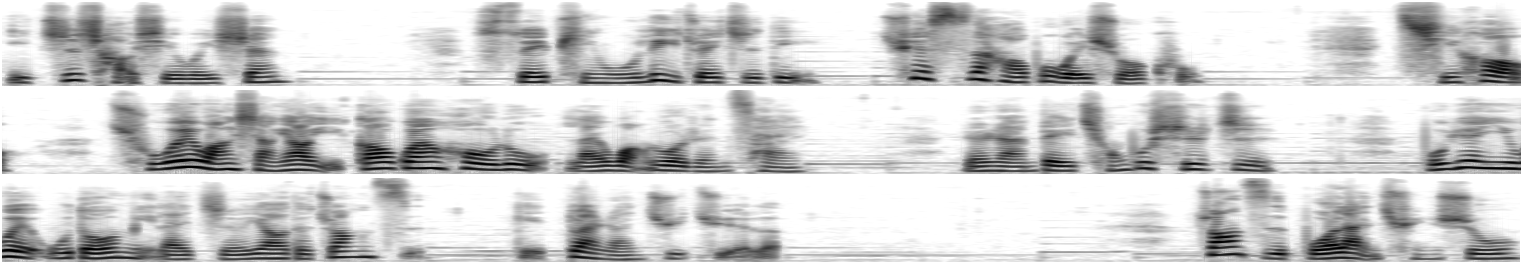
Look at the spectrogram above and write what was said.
以织草鞋为生。虽平无立锥之地，却丝毫不为所苦。其后，楚威王想要以高官厚禄来网络人才，仍然被穷不失志、不愿意为五斗米来折腰的庄子给断然拒绝了。庄子博览群书，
